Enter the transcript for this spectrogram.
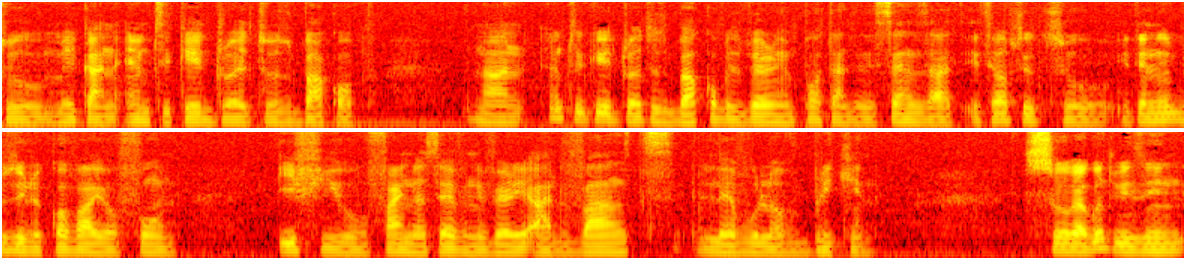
to make an MTK Droid Tools backup. Now, an MTK Tools backup is very important in the sense that it helps you to, it enables you to recover your phone if you find yourself in a very advanced level of breaking. So we are going to be using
